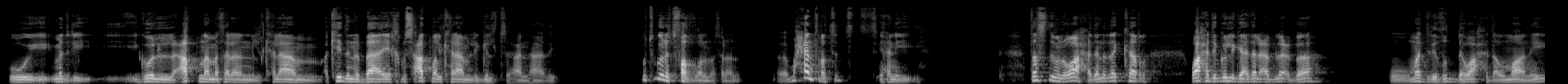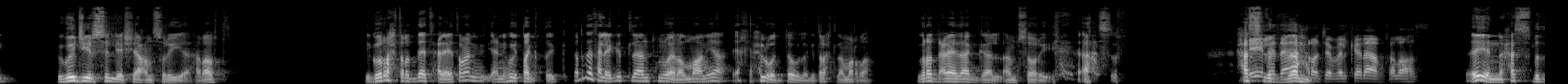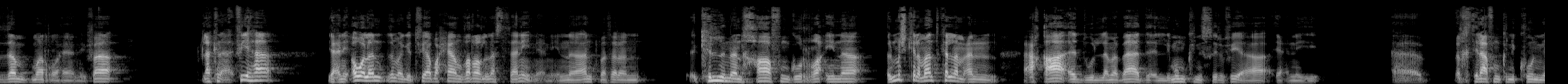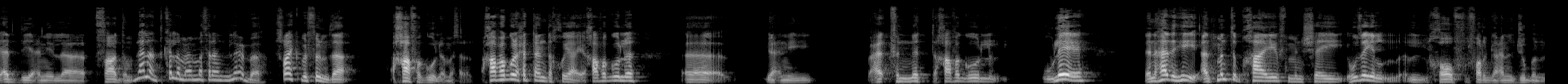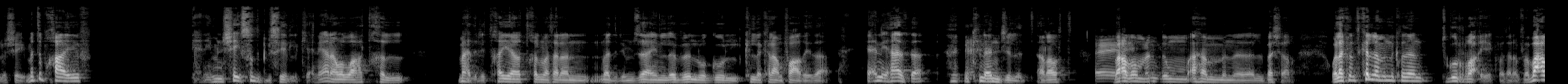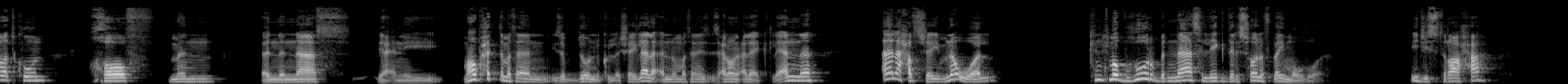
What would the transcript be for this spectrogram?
ومدري يقول عطنا مثلا الكلام أكيد إنه بايخ بس عطنا الكلام اللي قلته عن هذه. وتقول تفضل مثلا. واحيانا ترى يعني تصدم الواحد. أنا أتذكر واحد يقول لي قاعد ألعب لعبة وما أدري ضده واحد ألماني يقول يجي يرسل لي أشياء عنصرية عرفت؟ يقول رحت رديت عليه. طبعا يعني هو يطقطق. رديت عليه قلت له أنت من وين؟ ألمانيا؟ يا أخي حلوة الدولة قد رحت له مرة. يقول رد عليه ذاك قال I'm sorry آسف. حس إيه بالذنب. احرجه بالكلام خلاص. اي إنه حس بالذنب مرة يعني. ف لكن فيها يعني اولا زي ما قلت فيها أحيانا ضرر للناس الثانيين يعني. إن أنت مثلا كلنا نخاف نقول رأينا. المشكلة ما نتكلم عن عقائد ولا مبادئ اللي ممكن يصير فيها يعني آه الاختلاف ممكن يكون يؤدي يعني لتصادم لا لا نتكلم عن مثلا لعبة. إيش رأيك بالفيلم ذا؟ أخاف أقوله مثلا. أخاف أقوله حتى عند أخوياي. أخاف أقوله آه يعني في النت. أخاف أقول وليه؟ لأن هذه هي أنت ما أنت بخايف من شيء. هو زي الخوف والفرق عن الجبن ولا شيء. ما أنت بخايف يعني من شيء صدق بيصير لك. يعني أنا والله أدخل ما أدري تخيل أدخل مثلا ما أدري مزاين الإبل وأقول كله كلام فاضي ذا. يعني هذا يمكن أنجلد عرفت؟ إيه. بعضهم عندهم أهم من البشر. ولكن نتكلم إنك مثلا تقول رأيك مثلا. فبعضها تكون خوف من إن الناس يعني ما هو حتى مثلا يزبدون لكل شيء. لا لا إنهم مثلا يزعلون عليك. لأنه أنا لاحظت شيء من أول كنت مبهور بالناس اللي يقدر يسولف بأي موضوع. يجي استراحة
